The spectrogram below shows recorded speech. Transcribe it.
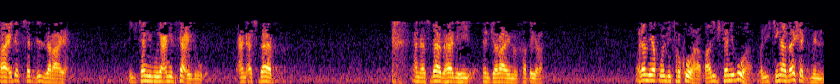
قاعدة سد الذرائع اجتنبوا يعني ابتعدوا عن أسباب عن أسباب هذه الجرائم الخطيرة. ولم يقل اتركوها قال اجتنبوها والاجتناب أشد من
